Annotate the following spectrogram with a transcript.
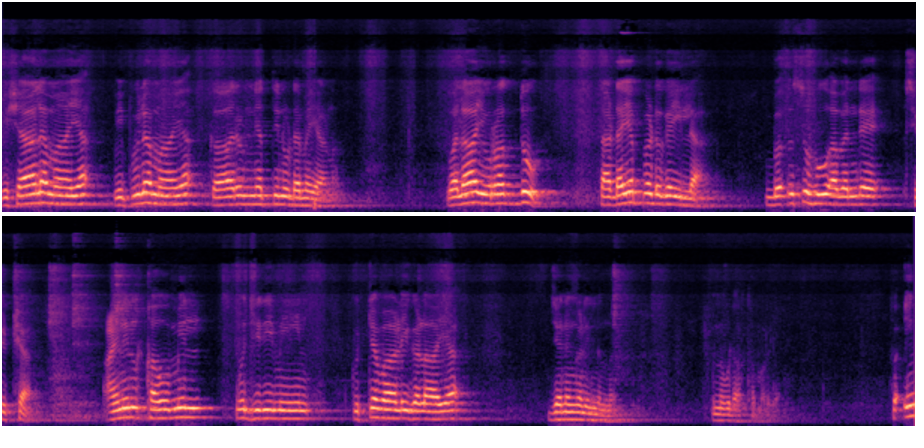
വിശാലമായ വിപുലമായ കാരുണ്യത്തിനുടമയാണ്. വലായുറദ്ദു തടയപ്പെടുകയില്ല. ബസുഹു അവന്റെ ശിക്ഷ. അനിൽ കൗമിൽ മുജിരിമീൻ കുറ്റവാളികളായ ജനങ്ങളിൽ നിന്ന് എന്നുകൂടെ അർത്ഥം പറയാം. ഇൻ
